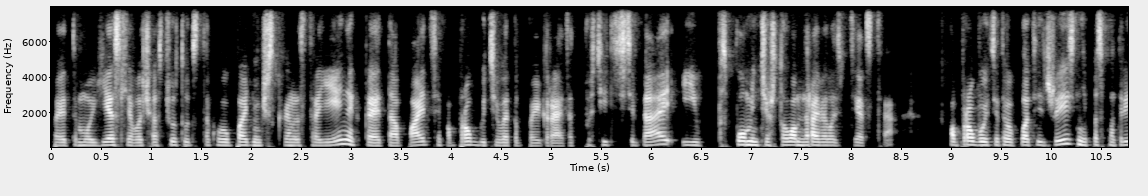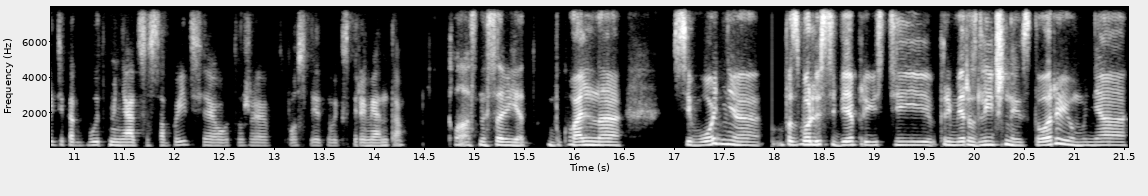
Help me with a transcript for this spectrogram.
Поэтому если вот сейчас чувствуется такое упадническое настроение, какая-то апатия, попробуйте в это поиграть, отпустите себя и вспомните, что вам нравилось в детстве. Попробуйте это воплотить в жизнь и посмотрите, как будут меняться события вот уже после этого эксперимента. Классный совет. Буквально Сегодня позволю себе привести пример из личной истории. У меня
